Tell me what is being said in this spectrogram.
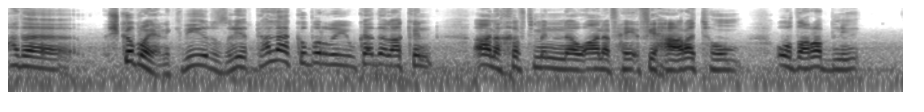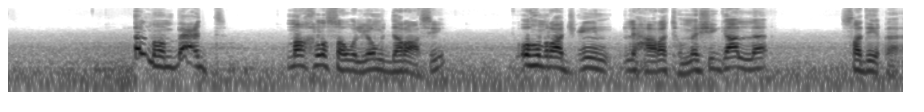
هذا إيش كبره يعني؟ كبير صغير. قال لا كبري وكذا لكن أنا خفت منه وأنا في حارتهم وضربني. المهم بعد ما خلصوا اليوم الدراسي وهم راجعين لحارتهم مشي قال له صديقه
